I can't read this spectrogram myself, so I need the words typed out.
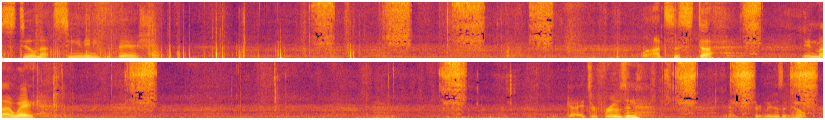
Still not seeing any fish. Lots of stuff in my way. Guides are frozen. That certainly doesn't help.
